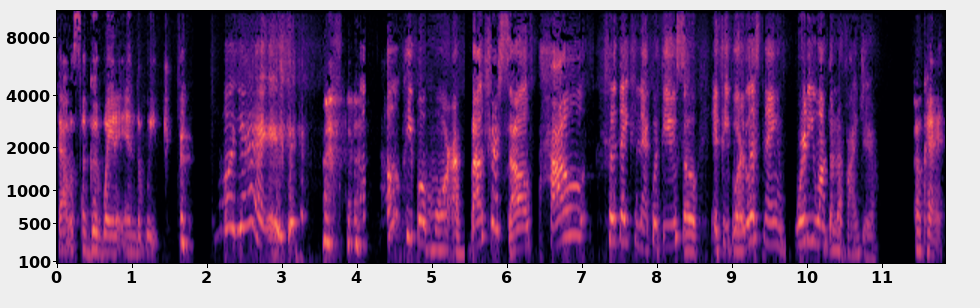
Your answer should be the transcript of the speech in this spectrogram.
that was a good way to end the week. oh, yay. Tell people more about yourself. How could they connect with you? So if people are listening, where do you want them to find you? Okay,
